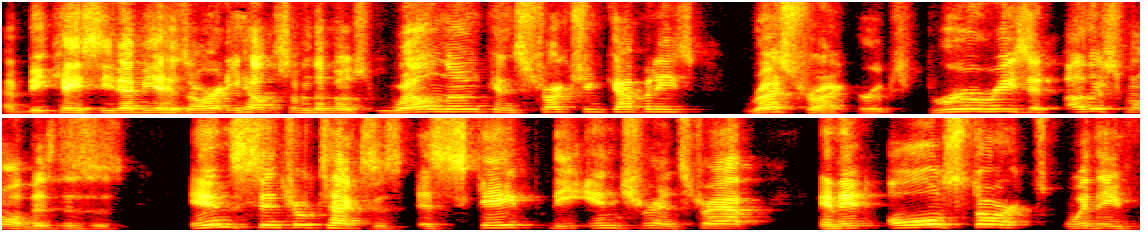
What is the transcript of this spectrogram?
Uh, BKCW has already helped some of the most well known construction companies, restaurant groups, breweries, and other small businesses in Central Texas escape the insurance trap. And it all starts with a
